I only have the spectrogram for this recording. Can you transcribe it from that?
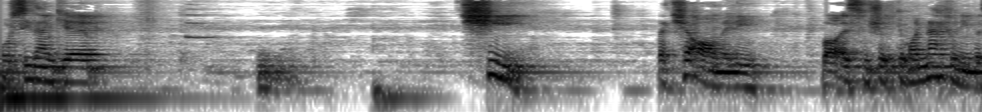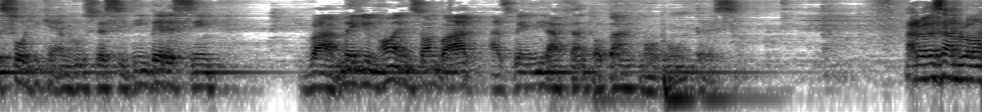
پرسیدن که چی و چه عاملی باعث می شد که ما نتونیم به صلحی که امروز رسیدیم برسیم و میلیون ها انسان باید از بین می‌رفتن تا بعد ما به اون برسیم. عرایزم رو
